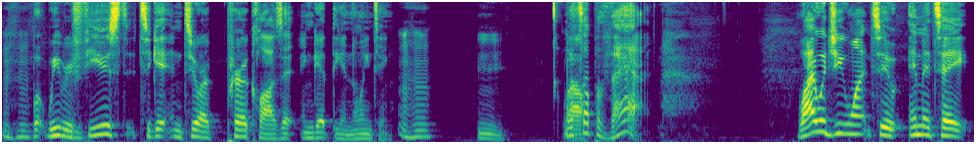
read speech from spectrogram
mm-hmm. but we refuse to get into our prayer closet and get the anointing. Mm-hmm. Mm. What's Wow. up with that? Why would you want to imitate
